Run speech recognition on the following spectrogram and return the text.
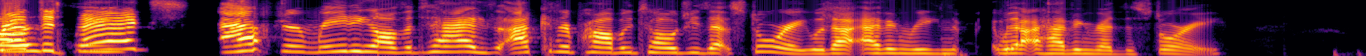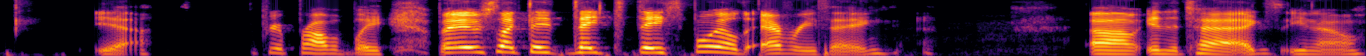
read the tags. After reading all the tags, I could have probably told you that story without having reading the, without having read the story. Yeah, probably. But it was like they they they spoiled everything uh, in the tags. You know,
